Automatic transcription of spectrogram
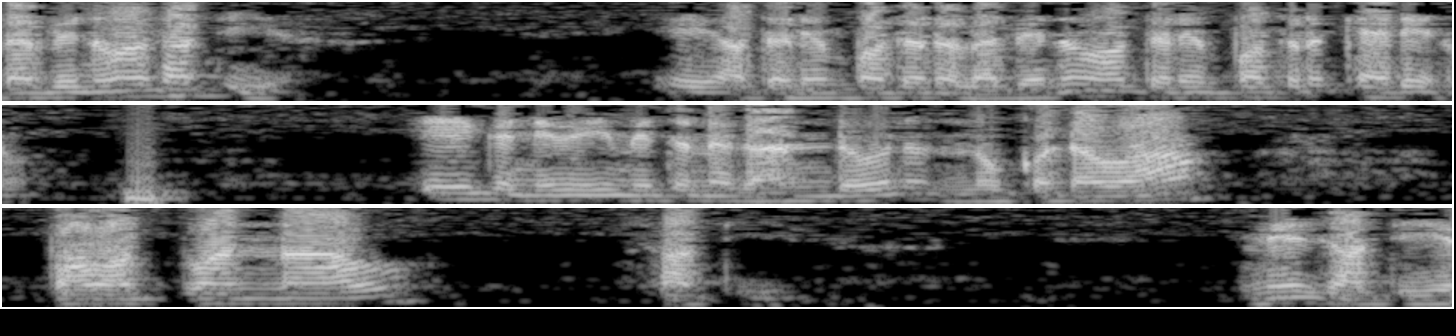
ලැබෙනවා සතිය. ඒ අතරින් පතර ලැබෙනවා අතරින් පතර කැඩෙනවා. ඒක නෙවෙයි මෙතන ගන්න ඕන නොකොඩවා පවත්වන්නා වූ සතිය. මේ සතිය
